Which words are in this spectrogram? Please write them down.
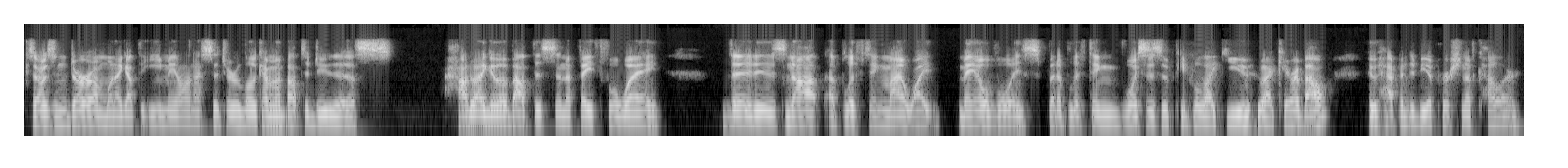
because I was in Durham when I got the email, and I said to her, "Look, I'm about to do this. How do I go about this in a faithful way that is not uplifting my white male voice, but uplifting voices of people like you, who I care about, who happen to be a person of color?"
